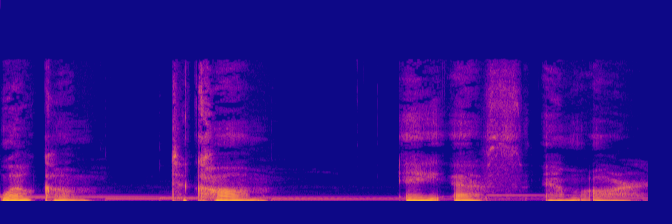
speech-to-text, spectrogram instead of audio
Welcome to Calm ASMR.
